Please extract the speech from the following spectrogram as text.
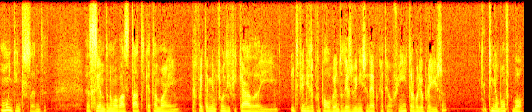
muito interessante, assente numa base tática também perfeitamente solidificada e, e defendida por Paulo Bento desde o início da época até ao fim, e trabalhou para isso. Tinha um bom futebol.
